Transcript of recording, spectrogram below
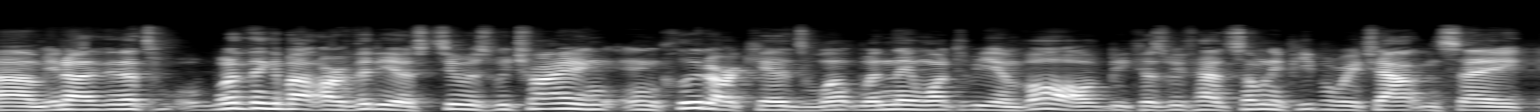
Um, you know, that's one thing about our videos too is we try and include our kids when, when they want to be involved because we've had so many people reach out and say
